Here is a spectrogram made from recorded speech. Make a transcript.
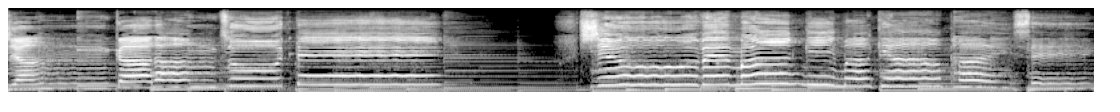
谁甲人注定？想要问伊嘛惊歹势，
